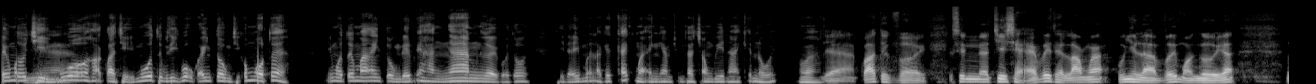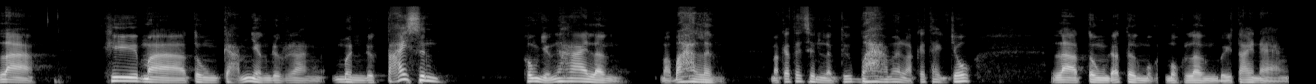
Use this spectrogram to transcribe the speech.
nếu mà tôi chỉ yeah. mua hoặc là chỉ mua từ dịch vụ của anh Tùng chỉ có một thôi à nhưng mà tôi mang anh Tùng đến với hàng ngàn người của tôi thì đấy mới là cái cách mà anh em chúng ta trong BNI kết nối. Vâng. Dạ, Dạ, yeah, quá tuyệt vời. Xin à, chia sẻ với thầy Long á cũng như là với mọi người á là khi mà Tùng cảm nhận được rằng mình được tái sinh không những hai lần mà ba lần mà cái tái sinh lần thứ ba mới là cái then chốt là Tùng đã từng một một lần bị tai nạn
